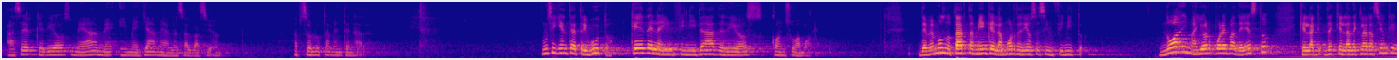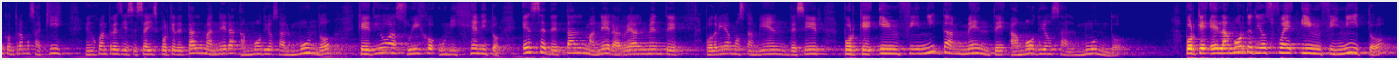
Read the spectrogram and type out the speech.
hacer que Dios me ame y me llame a la salvación. Absolutamente nada. Un siguiente atributo, ¿qué de la infinidad de Dios con su amor? Debemos notar también que el amor de Dios es infinito. No hay mayor prueba de esto que la, que la declaración que encontramos aquí en Juan 3:16, porque de tal manera amó Dios al mundo que dio a su Hijo unigénito. Ese de tal manera realmente podríamos también decir, porque infinitamente amó Dios al mundo, porque el amor de Dios fue infinito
